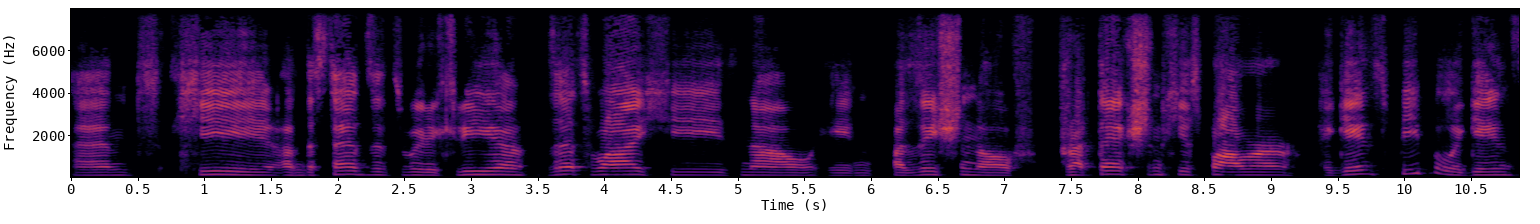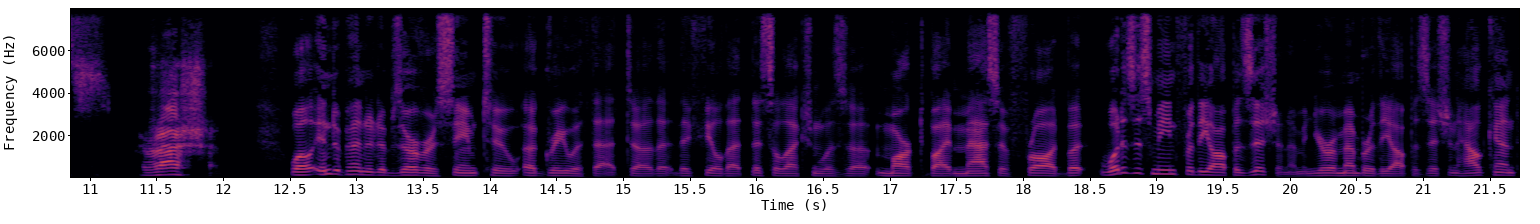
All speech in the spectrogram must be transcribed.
and he understands it very clear. That's why he is now in position of protection his power against people against russia well, independent observers seem to agree with that. Uh, that they feel that this election was uh, marked by massive fraud. But what does this mean for the opposition? I mean, you're a member of the opposition. How can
